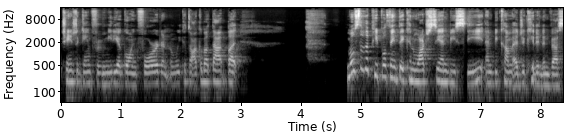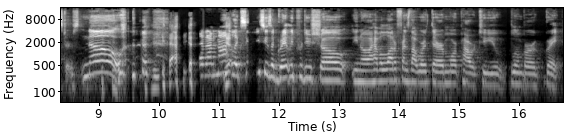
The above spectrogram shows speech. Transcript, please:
change the game for media going forward. And we could talk about that. But most of the people think they can watch CNBC and become educated investors. No. yeah, yeah. And I'm not yeah. like CNBC is a greatly produced show. You know, I have a lot of friends that work there. More power to you, Bloomberg. Great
